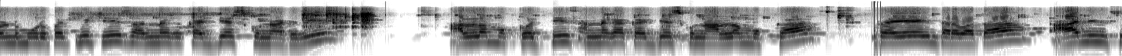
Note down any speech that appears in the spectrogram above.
రెండు మూడు పచ్చిమిర్చి సన్నగా కట్ చేసుకున్నటివి అల్లం ముక్క వచ్చి సన్నగా కట్ చేసుకున్న అల్లం ముక్క ఫ్రై అయిన తర్వాత ఆనియన్స్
